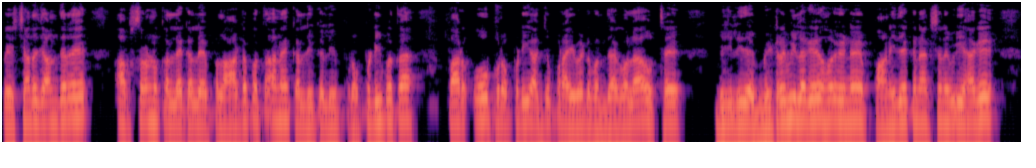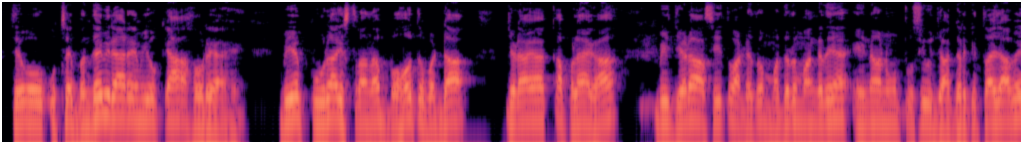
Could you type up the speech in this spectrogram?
ਪੇਸ਼ਾਂ ਤੇ ਜਾਂਦੇ ਰਹੇ, ਅਫਸਰਾਂ ਨੂੰ ਕੱਲੇ ਕੱਲੇ ਪਲਾਟ ਪਤਾ ਨੇ ਕੱਲੀ ਕੱਲੀ ਪ੍ਰਾਪਰਟੀ ਪਤਾ, ਪਰ ਉਹ ਪ੍ਰਾਪਰਟੀ ਅੱਜ ਪ੍ਰਾਈਵੇਟ ਬੰਦਿਆਂ ਕੋਲ ਆ, ਉੱਥੇ ਬਿਜਲੀ ਦੇ ਮੀਟਰ ਵੀ ਲੱਗੇ ਹੋਏ ਨੇ, ਪਾਣੀ ਦੇ ਕਨੈਕਸ਼ਨ ਵੀ ਹੈਗੇ ਤੇ ਉਹ ਉੱਥੇ ਬੰਦੇ ਵੀ ਰਹਿ ਰਹੇ ਵੀ ਉਹ ਕਿਆ ਹੋ ਰਿਹਾ ਹੈ ਵੀ ਇਹ ਪੂਰਾ ਇਸ ਤਰ੍ਹਾਂ ਦਾ ਬਹੁਤ ਵੱਡਾ ਜਿਹੜਾ ਆ ਘਪਲਾ ਹੈਗਾ ਵੀ ਜਿਹੜਾ ਅਸੀਂ ਤੁਹਾਡੇ ਤੋਂ ਮਦਦ ਮੰਗਦੇ ਆ ਇਹਨਾਂ ਨੂੰ ਤੁਸੀਂ ਉਜਾਗਰ ਕੀਤਾ ਜਾਵੇ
